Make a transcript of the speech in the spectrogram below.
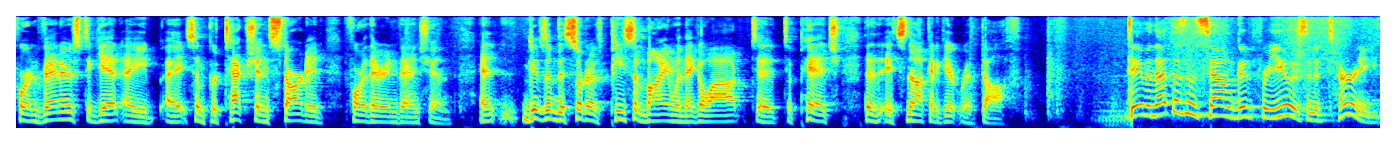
for inventors to get a, a, some protection started for their invention and gives them this sort of peace of mind when they go out to, to pitch that it's not going to get ripped off. Damon, that doesn't sound good for you as an attorney.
